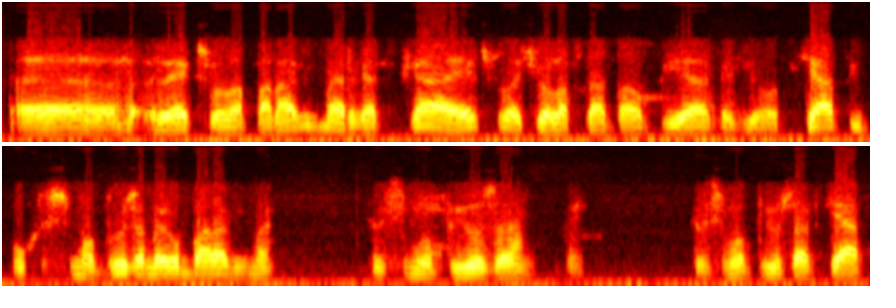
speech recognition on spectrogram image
ε, έξοδα, παράδειγμα εργατικά έξοδα και όλα αυτά τα οποία ο Τιάπη που χρησιμοποιούσαμε, εγώ παράδειγμα χρησιμοποιούσα, χρησιμοποιούσα Τιάπη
